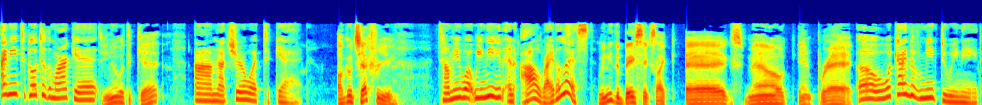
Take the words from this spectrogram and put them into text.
I need to go to the market. Do you know what to get? I'm not sure what to get. I'll go check for you. Tell me what we need and I'll write a list. We need the basics like eggs, milk, and bread. Oh, what kind of meat do we need?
